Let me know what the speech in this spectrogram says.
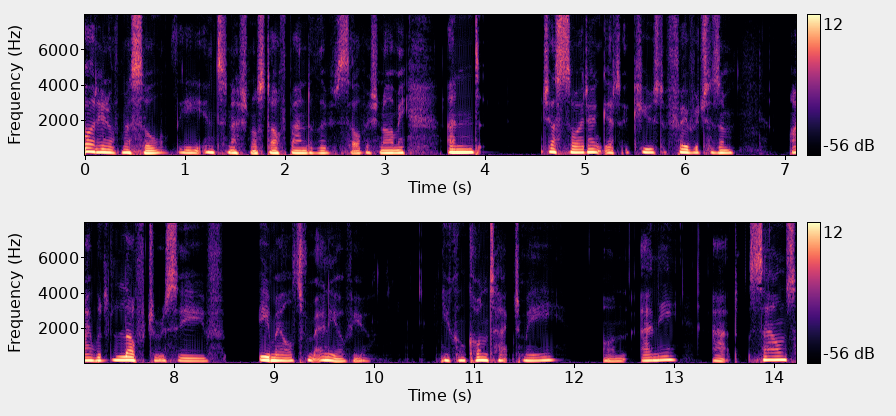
Guardian of My Soul, the international staff band of the Salvation Army. And just so I don't get accused of favouritism, I would love to receive emails from any of you. You can contact me on annie at sounds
